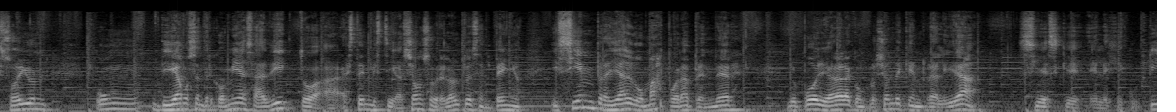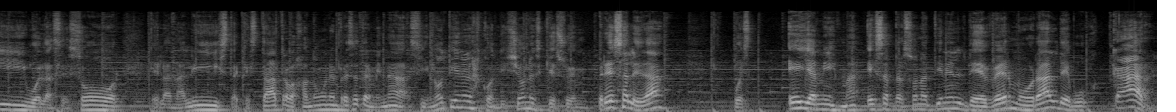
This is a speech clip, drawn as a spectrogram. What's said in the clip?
soy un, un, digamos, entre comillas, adicto a esta investigación sobre el alto desempeño y siempre hay algo más por aprender, yo puedo llegar a la conclusión de que en realidad si es que el ejecutivo, el asesor, el analista que está trabajando en una empresa determinada, si no tiene las condiciones que su empresa le da, pues ella misma, esa persona tiene el deber moral de buscar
